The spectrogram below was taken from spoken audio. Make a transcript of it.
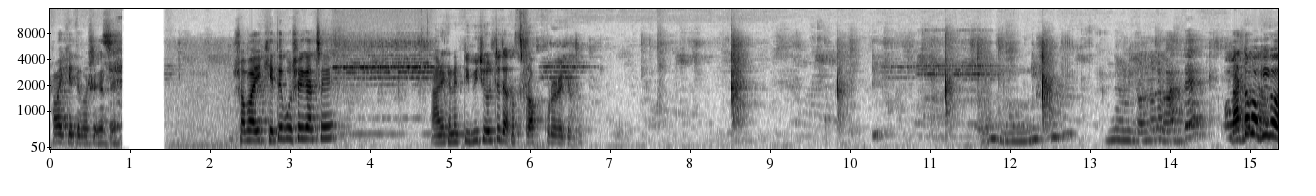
সবাই খেতে বসে গেছে। সবাই খেতে বসে গেছে। আর এখানে টিভি চলছে, দেখো স্টপ করে রেখেছে। ভাত দেবো কি গো?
